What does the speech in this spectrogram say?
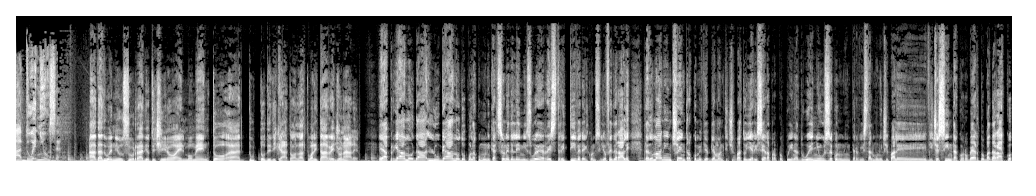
A2 News. Ad A2 News su Radio Ticino è il momento eh, tutto dedicato all'attualità regionale. E apriamo da Lugano dopo la comunicazione delle misure restrittive del Consiglio federale. Da domani in centro, come vi abbiamo anticipato ieri sera proprio qui in A2 News, con un'intervista al municipale vice sindaco Roberto Badaracco,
